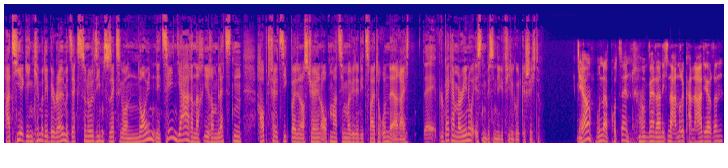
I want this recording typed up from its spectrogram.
hat hier gegen Kimberly Birrell mit 6 zu 0, 7 zu 6 gewonnen. Neun, nee, zehn Jahre nach ihrem letzten Hauptfeldsieg bei den Australian Open hat sie mal wieder die zweite Runde erreicht. Äh, Rebecca Marino ist ein bisschen die Feel-Good-Geschichte. Ja, 100 Prozent. Wäre da nicht eine andere Kanadierin,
